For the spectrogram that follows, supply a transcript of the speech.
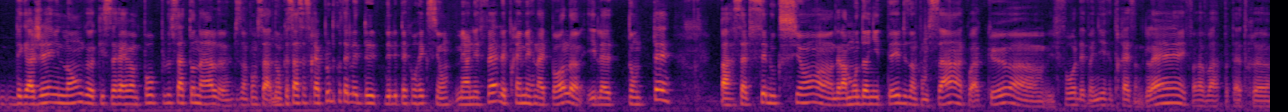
dégager une langue qui serait un peu plus atonale, disons comme ça. Donc ça, ce serait plus du côté de, de, l'hypercorrection. Mais en effet, le premier Naipaul, il est tenté par cette séduction euh, de la mondanité, disons comme ça, quoique euh, il faut devenir très anglais, il faut avoir peut-être euh,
